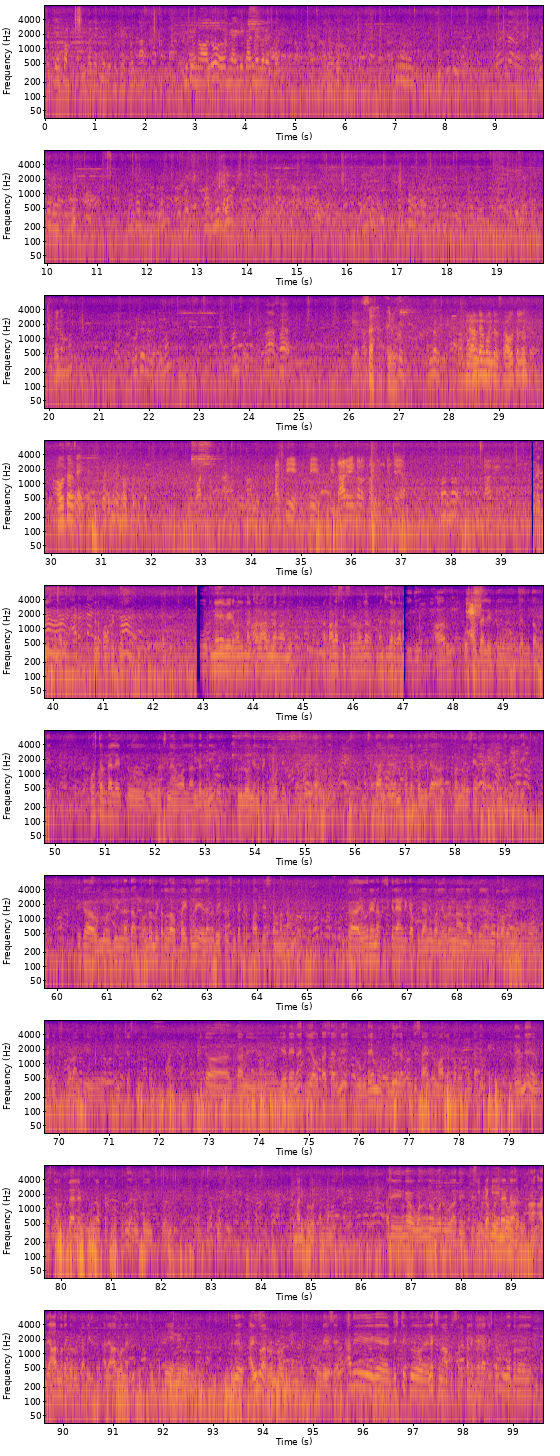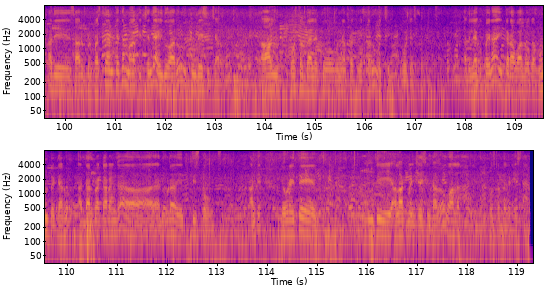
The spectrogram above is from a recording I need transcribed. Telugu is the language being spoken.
చెక్ చేసి పంపించండి ఇబ్బంది ఏం లేదు డ్యూటీ ఉన్న వాళ్ళు మీ ఐడి కార్డు మెల్ల వేసుకోండి ఏంటమ్మా సార్ హండ్రెడ్ మీటర్స్ అవతల అవతల అత్తి అత్తి మీ సార్ వెహికల్ వస్తుంది చెంచయ్య సార్ వెహికల్ చేస్తున్నారు. చాలా కోఆపరేట్ చేస్తున్నారు. ఓటు నేనే వేయడం వల్ల నాకు చాలా ఆనందంగా ఉంది. ఆ కాళాస్తీశ్వరుడు వల్ల మంచి జరగాలి. ఐదు ఆరు పోస్టల్ బ్యాలెట్ జరుగుతూ ఉంది. పోస్టల్ బ్యాలెట్ వచ్చిన వాళ్ళందరినీ క్యూలో నిలబెట్టి ఓట్లు వేపించడం జరుగుతూ ఉంది. దానికి పకడ్బందీగా బందోబస్తు ఏర్పాటు చేయడం జరిగింది. ఇక వీళ్ళంతా వంద మీటర్ల బయటనే ఏదైనా వెహికల్స్ ఉంటే అక్కడ పార్క్ చేసి రమ్మన్నాము. ఇక ఎవరైనా ఫిజికల్ హ్యాండిక్యాప్ కానీ వాళ్ళు ఎవరైనా నటుడు కానీ ఉంటే వాళ్ళను దగ్గర తీసుకోవడానికి హెల్ప్ చేస్తున్నారు. ఇక దాని ఏదైనా ఈ అవకాశాన్ని ఉదయం తొమ్మిది గంటల నుంచి సాయంత్రం ఆరు గంటల వరకు ఉంటుంది. దీన్ని పోస్టల్ బ్యాలెట్ ఉన్న ప్రతి ఒక్కరూ దాన్ని ఉపయోగించుకొని వలసిందిగా కోరుతున్నాను మరి ఇప్పుడు వరకు ఎంతమంది అది ఇంకా వన్ అవర్ అది అది ఆర్ఓ దగ్గర ఉంటుంది. అది ఆర్ఓ అని అడిగి చెప్తాను ప్రక్రియ ఎన్ని రోజులు? ఇది ఐదు ఆరు రెండు రోజులు. టూ డేసే అది డిస్టిక్ ఎలక్షన్ ఆఫీసర్ కలెక్టర్ గారు ఇష్టం. ఇంకొకరు అది సార్ ఇప్పుడు ప్రస్తుతానికైతే మాకు ఇచ్చింది ఐదు ఆరు టూ డేస్ ఇచ్చారు. ఆల్ పోస్టల్ బ్యాలెట్ ఉన్న ప్రతి ఒక్కరూ వచ్చి ఓటేసుకోవచ్చు అది లేకపోయినా ఇక్కడ వాళ్ళు ఒక రూల్ పెట్టారు. అది దాని ప్రకారంగా అది కూడా తీసుకోవచ్చు. అంటే ఎవరైతే డ్యూటీ అలాట్మెంట్ చేసింటారో వాళ్ళకు పుస్తకం బ్యాలెట్ ఇస్తారు.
